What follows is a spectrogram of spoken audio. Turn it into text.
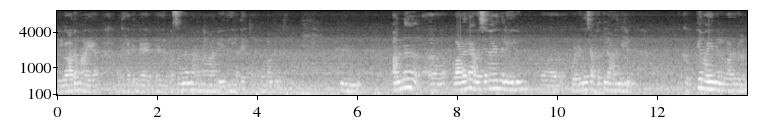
വിവാദമായ അദ്ദേഹത്തിന്റെ പ്രസംഗം നടന്ന ആ വേദിയിൽ അദ്ദേഹത്തോടൊപ്പം പങ്കെടുക്കുന്നു. അന്ന് വളരെ അവശനായ നിലയിലും കുഴഞ്ഞ ശബ്ദത്തിലാണെങ്കിലും കൃത്യമായ നിലപാടുകളും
